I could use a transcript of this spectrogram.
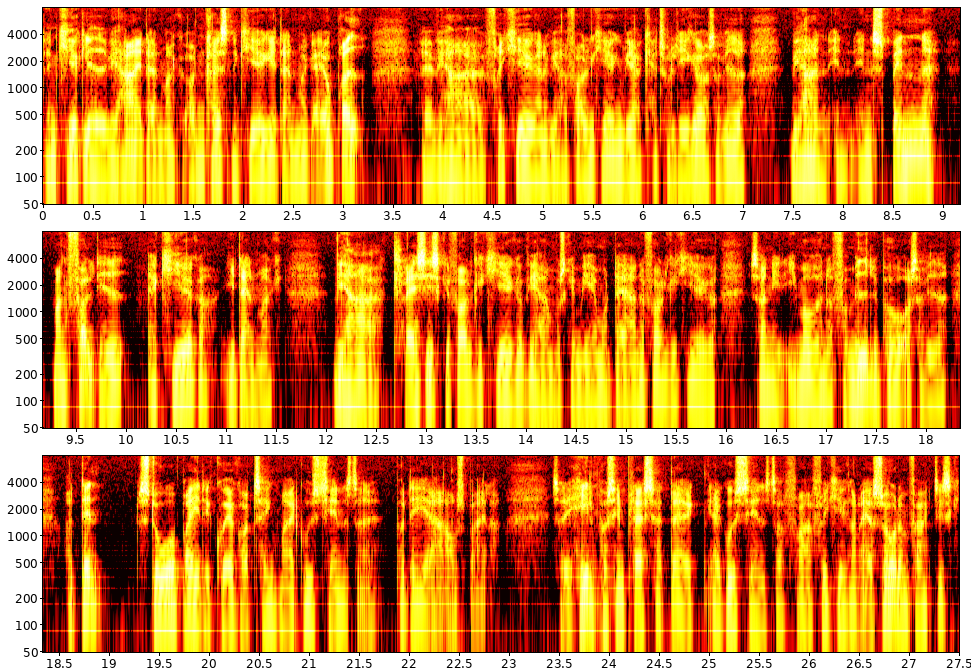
den kirkelighed, vi har i Danmark, og den kristne kirke i Danmark er jo bred. Øh, vi har frikirkerne, vi har folkekirken, vi har katolikker osv. Vi har en, en, en spændende mangfoldighed af kirker i Danmark. Vi har klassiske folkekirker, vi har måske mere moderne folkekirker, sådan i, i måden at formidle på osv. Og, og den store bredde kunne jeg godt tænke mig, at gudstjenesterne på det er afspejler. Så det er helt på sin plads, at der er gudstjenester fra frikirkerne. Jeg så dem faktisk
